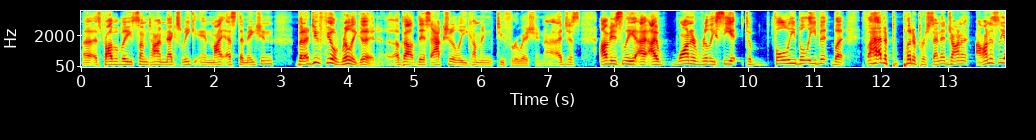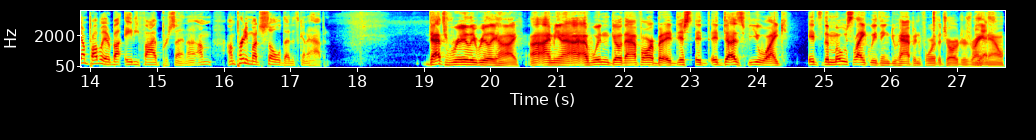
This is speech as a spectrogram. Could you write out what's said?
Uh, it's probably sometime next week, in my estimation. But I do feel really good about this actually coming to fruition. I I just, obviously, I, I want to really see it to fully believe it. But if I had to p- put a percentage on it, honestly, I'm probably about 85%. I, I'm, I'm pretty much sold that it's going to happen. That's really, really high. I, I mean, I, I wouldn't go that far, but it just it, it does feel like it's the most likely thing to happen for the Chargers right Yes. now.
